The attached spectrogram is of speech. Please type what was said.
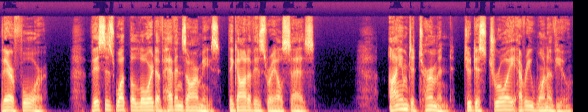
Therefore, this is what the Lord of heaven's armies, the God of Israel, says I am determined to destroy every one of you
